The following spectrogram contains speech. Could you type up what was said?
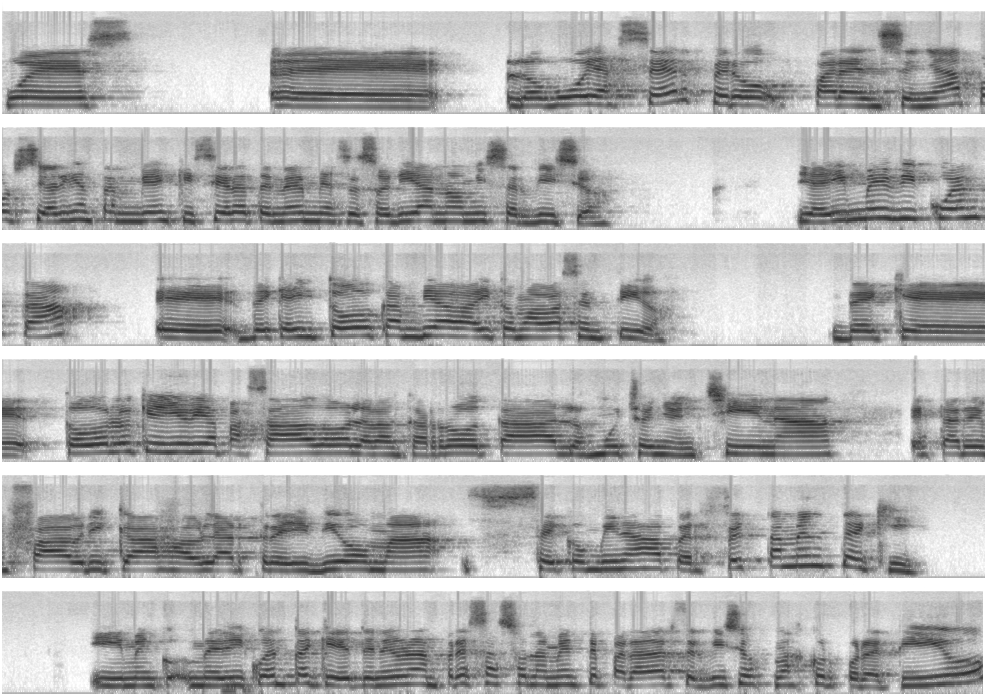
pues lo voy a hacer, pero para enseñar por si alguien también quisiera tener mi asesoría, no mi servicio. Y ahí me di cuenta eh, de que ahí todo cambiaba y tomaba sentido. de que todo lo que yo había pasado, la bancarrota, los muchos años en China, estar en fábricas, hablar tres idiomas, se combinaba perfectamente aquí. Y me, di cuenta que tener una empresa solamente para dar servicios más corporativos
